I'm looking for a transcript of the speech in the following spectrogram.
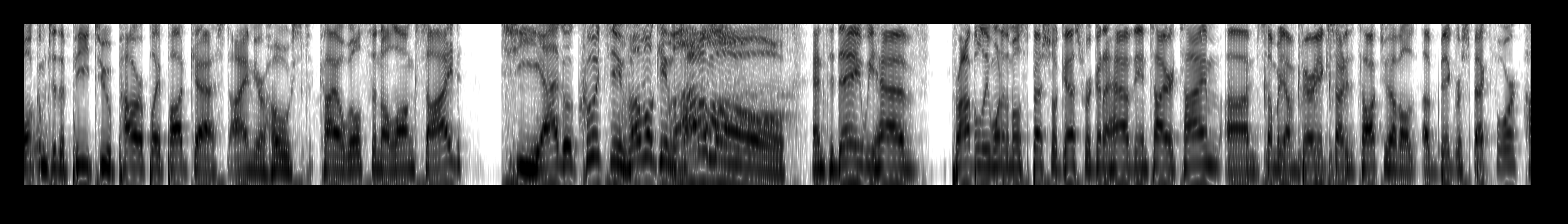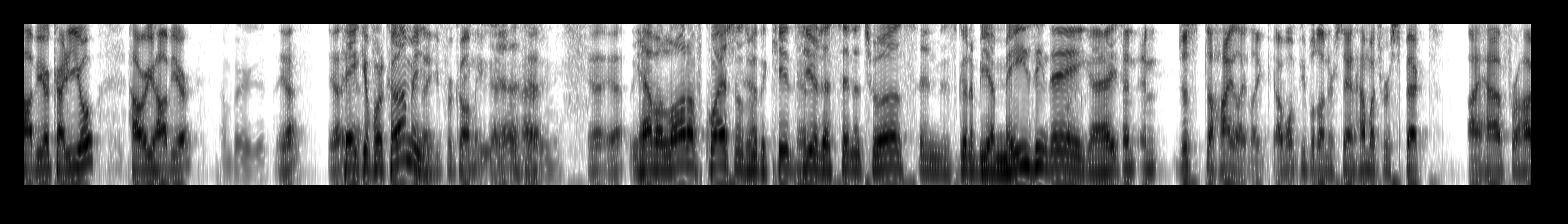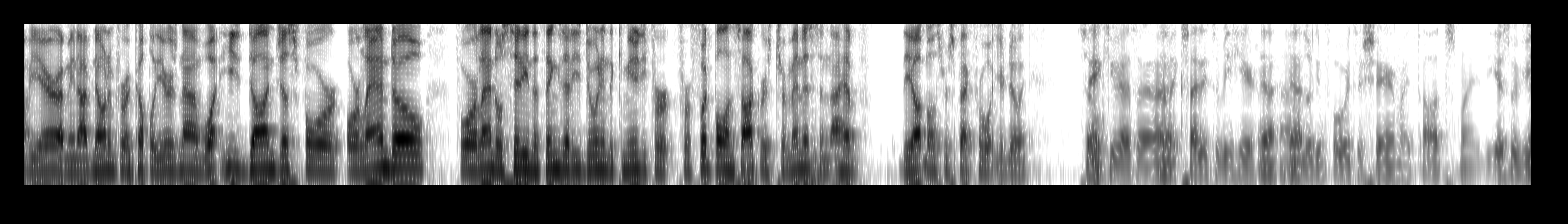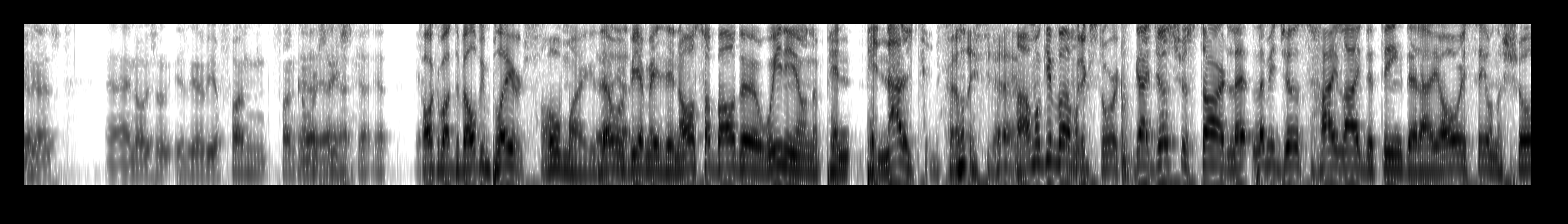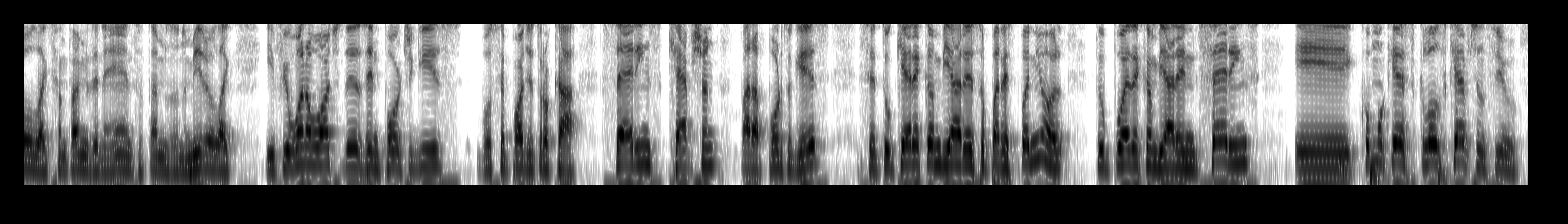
Welcome to the P2 Power Play Podcast. I am your host, Kyle Wilson, alongside Tiago Cucci, vamos que vamos! Vamo. And today we have probably one of the most special guests we're going to have the entire time. Um, somebody I'm very excited to talk to, have a, a big respect for, Javier Carrillo. How are you, Javier? I'm very good. Thank Yeah. you. Yeah. Thank you for coming. Thank you for Thank coming. you guys Yes. for having me. Yeah, yeah. We have a lot of questions with the kids here that sent it to us, and it's going to be amazing day, guys. And and just to highlight, like I want people to understand how much respect I have for Javier. I mean, I've known him for a couple of years now, and what he's done just for Orlando, for Orlando City, and the things that he's doing in the community for for football and soccer is tremendous. And I have the utmost respect for what you're doing. So Thank you guys. I'm excited to be here. Yeah, I'm yeah. looking forward to sharing my thoughts, my ideas with you Yeah. guys. And I know it's, it's going to be a fun, fun Yeah, yeah, conversation. Talk about developing players. oh my God, that yeah. would be amazing. Also about uh, the winning on the pen, penalties. Penalties, yeah. Vamos que vamos. Big story. Guys, just to start, let, let me just highlight the thing that I always say on the show, like sometimes in the end, sometimes in the middle. Like, if you want to watch this in Portuguese, você pode trocar settings, caption para português. Se tu quieres cambiar isso para español, tu puedes cambiar en settings. Eh, e como que es closed captions, you?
